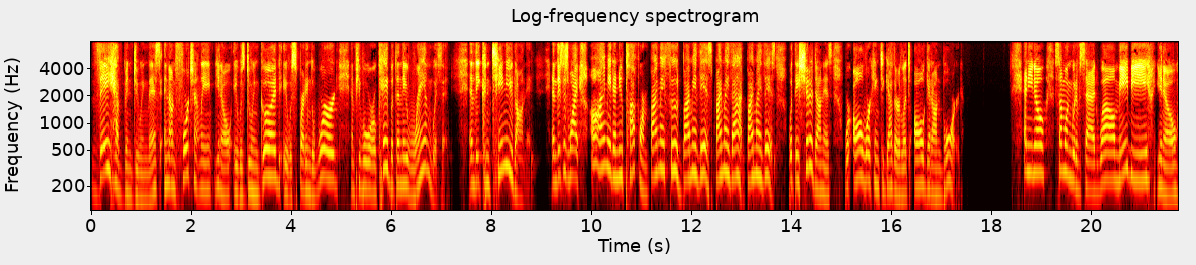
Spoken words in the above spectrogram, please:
They have been doing this. And unfortunately, you know, it was doing good. It was spreading the word and people were okay, but then they ran with it and they continued on it. And this is why, oh, I made a new platform. Buy my food, buy my this, buy my that, buy my this. What they should have done is we're all working together. Let's all get on board. And you know, someone would have said, well, maybe, you know,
